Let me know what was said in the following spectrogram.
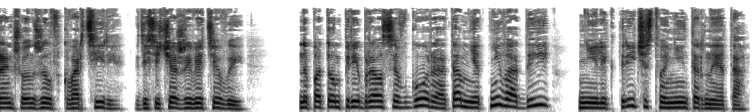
Раньше он жил в квартире, где сейчас живете вы, но потом перебрался в горы, а там нет ни воды, ни электричества, ни интернета.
